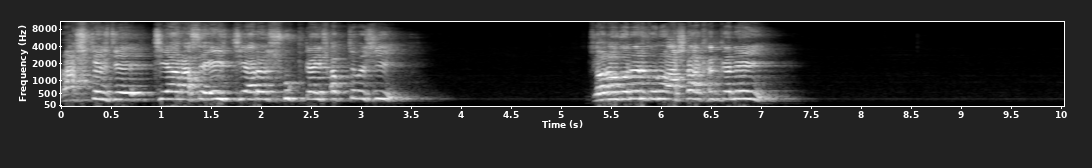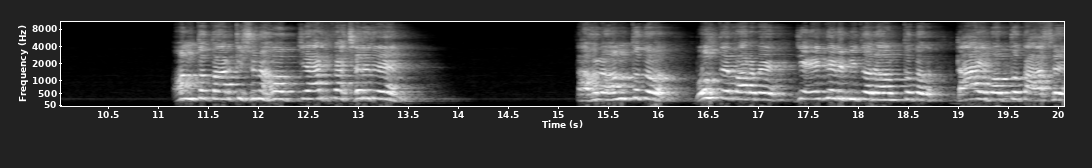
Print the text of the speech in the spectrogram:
রাষ্ট্রের যে চেয়ার আছে, এই চেয়ারের সুখটাই সবচেয়ে বেশি। জনগণের কোনো আশা আকাঙ্ক্ষা নেই। অন্তত আর কিছু না হোক, চেয়ারটা ছেড়ে দেন। তাহলে অন্তত বলতে পারবে যে এদের ভিতরে অন্তত দায়বদ্ধতা আছে।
